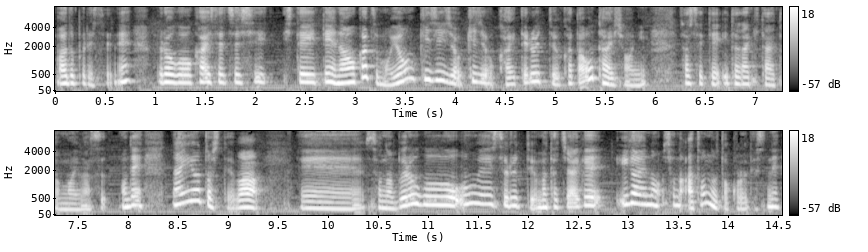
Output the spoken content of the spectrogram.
ワードプレスでねブログを開設していてなおかつもう4記事以上記事を書いてるっていう方を対象にさせていただきたいと思いますので内容としてはえー、そのブログを運営するっていう、まあ、立ち上げ以外のその後のところですね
